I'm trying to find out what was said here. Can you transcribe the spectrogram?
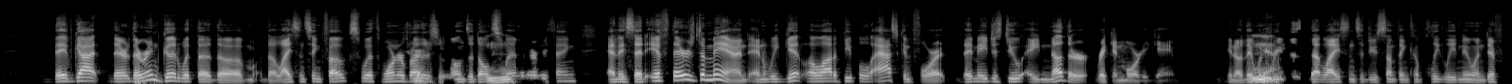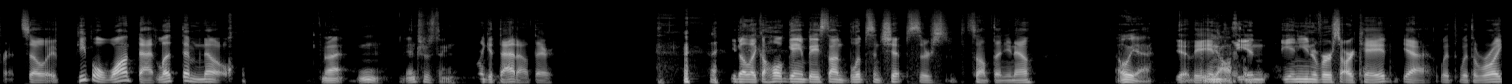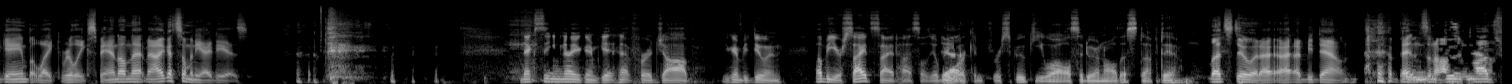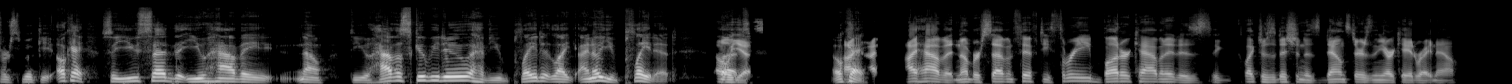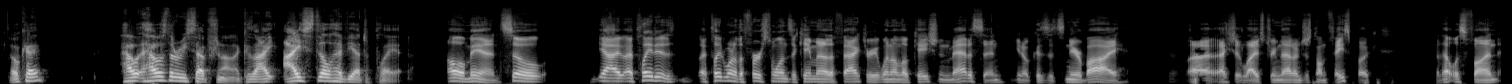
they've got they're they're in good with the the the licensing folks with Warner sure. Brothers who owns Adult mm-hmm. Swim and everything. And they said if there's demand and we get a lot of people asking for it, they may just do another Rick and Morty game. You know, they would yeah. revisit that license and do something completely new and different. So if people want that, let them know. Right. Mm, interesting. I get that out there. you know, like a whole game based on Blips and Chitz or something. You know. Oh yeah. Yeah, the in, awesome. the in, the in universe arcade. Yeah, with with the Roy game, but like really expand on that. Man, I got so many ideas. Next thing you know, you're gonna be getting up for a job. You're gonna be doing. That'll be your side side hustle. You'll be working for Spooky while also doing all this stuff too. Let's do it. I, would be down. Benton's an awesome doing mods for Spooky. Okay, so you said that you have a now. Do you have a Scooby Doo? Have you played it? Like I know you've played it. Oh yes. Okay. I, I have it. Number 753 Butter Cabinet is the collector's edition is downstairs in the arcade right now. Okay. How how's the reception on it? Because I I still have yet to play it. Oh man. So yeah, I, I, played it. I played one of the first ones that came out of the factory. It went on location in Madison, you know, because it's nearby. Uh, actually, live streamed that on just on Facebook. That was fun,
